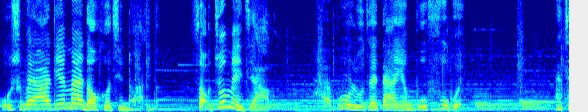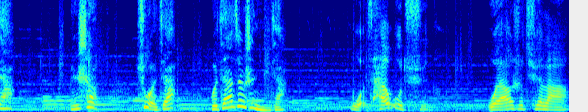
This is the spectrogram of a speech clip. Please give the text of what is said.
我是被阿爹卖到和亲团的，早就没家了，还不如留在大燕博富贵呢。阿佳，没事，去我家，我家就是你家。我才不去呢！我要是去了，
